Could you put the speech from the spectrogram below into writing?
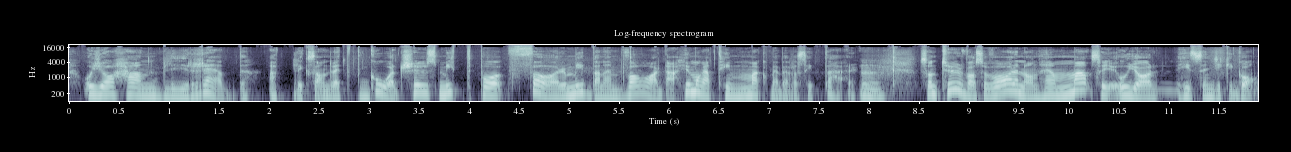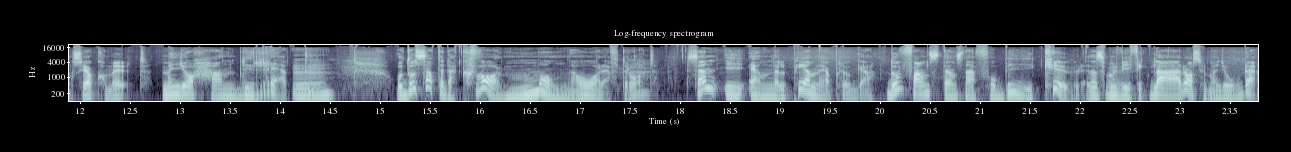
Och jag hann bli rädd. Att liksom, du vet, ett gårdshus mitt på förmiddagen en vardag. Hur många timmar kommer jag behöva sitta här? Som tur var så var det någon hemma så, och jag, hissen gick igång så jag kom ut. Men jag hann bli rädd. Och då satt det där kvar många år efteråt. Sen i NLP när jag pluggade, då fanns det en sån här fobikur. Som vi fick lära oss hur man gjorde.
